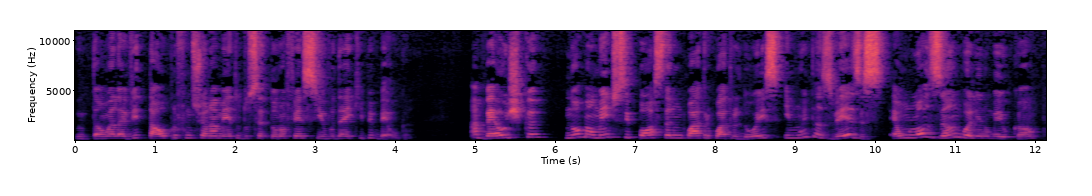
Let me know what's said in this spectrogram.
então ela é vital para o funcionamento do setor ofensivo da equipe belga. A Bélgica normalmente se posta num 4-4-2 e muitas vezes é um losango ali no meio-campo.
